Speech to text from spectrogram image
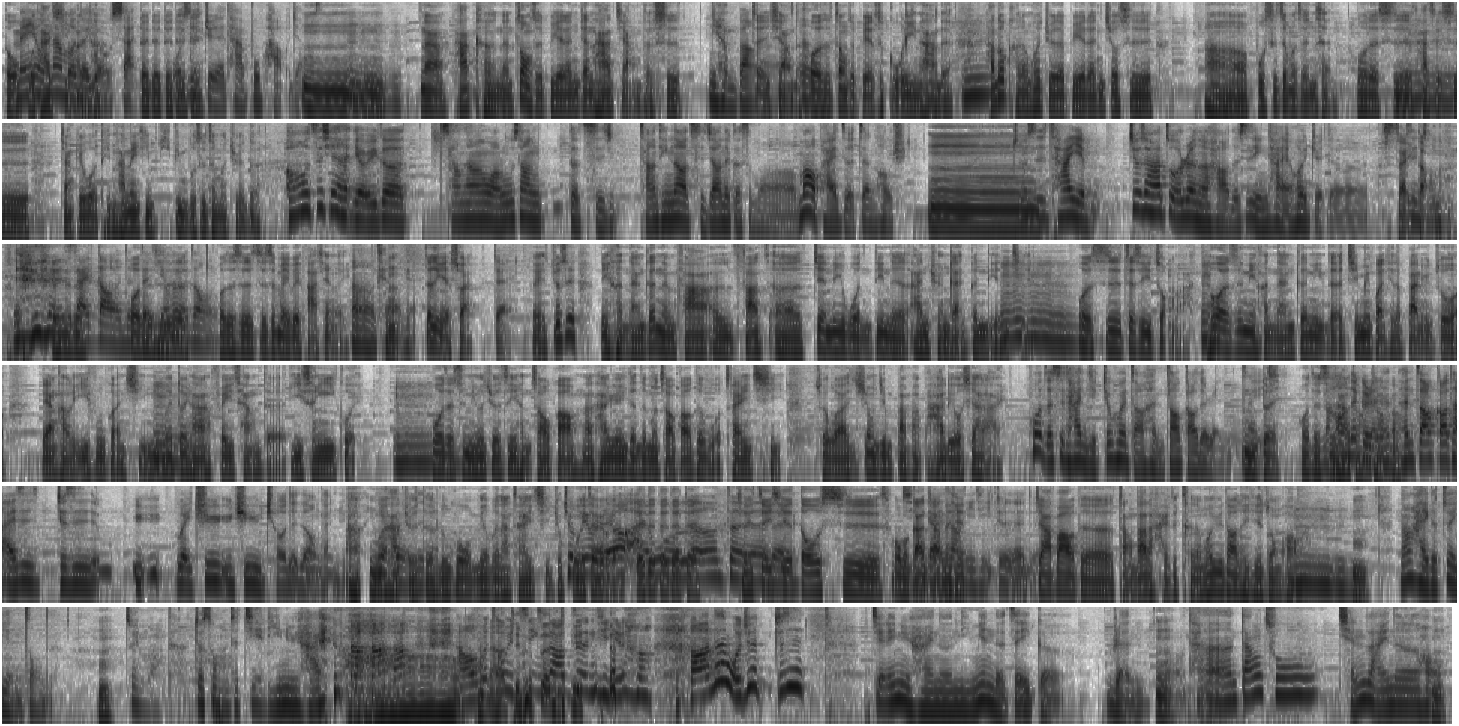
都没有那么的友善，对对对对，我是觉得他不好这样子。嗯嗯嗯嗯，那他可能纵使别人跟他讲的是你很棒正向的，或者是纵使别人是鼓励他的，他都可能会觉得别人就是呃不是这么真诚，或者是他只是讲给我听，他内心一定不是这么觉得。哦，之前有一个常常网络上的词，常听到词叫那个什么冒牌者症候群。嗯，就是他也。就算他做任何好的事情，他也会觉得赛道，赛道的，对，也会有这种，或者是只是没被发现而已。嗯，OK OK，这个也算。对。对，就是你很难跟人发呃发呃建立稳定的安全感跟连接，嗯，或者是这是一种嘛，或者是你很难跟你的亲密关系的伴侣做良好的依附关系，你会对他非常的疑神疑鬼，嗯，或者是你会觉得自己很糟糕，那他愿意跟这么糟糕的我在一起，所以我要用尽办法把他留下来。或者是他也就会找很糟糕的人在一起，嗯、对，或者是然后那个人很糟糕，他还是就是予委屈予取予求的这种感觉。啊，因为他觉得如果我没有跟他在一起，就不会再有人，对对对对对，所以这些都是我们刚刚讲那些对对对。家暴的长大的孩子可能会遇到的一些状况，嗯嗯嗯。嗯，然后还有一个最严重的，嗯，最猛的就是我们的解离女孩，好，我们 终于进到正题。了，好，那我觉得就是解离女孩呢里面的这个。人，嗯，他当初前来呢，哈、嗯，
